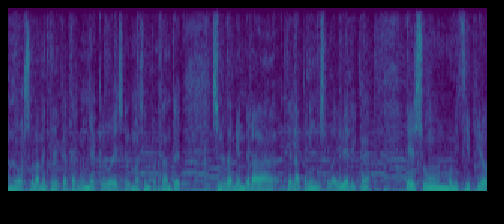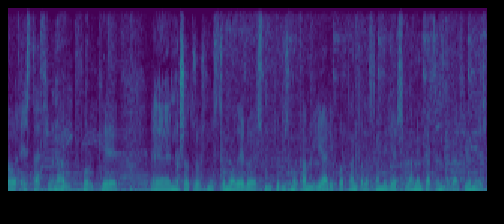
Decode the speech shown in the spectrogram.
no solamente de Cataluña, que lo es el más importante, sino también de la, de la península ibérica. Es un municipio estacional porque eh, nosotros, nuestro modelo es un turismo familiar y por tanto las familias solamente hacen vacaciones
